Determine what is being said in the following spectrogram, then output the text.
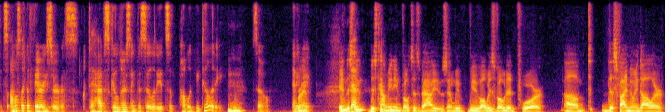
it's almost like a ferry service to have a skilled nursing facility. It's a public utility. So anyway, Right. And this That- and this town meeting votes its values, and we've we've always voted for um, t- this five million dollar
